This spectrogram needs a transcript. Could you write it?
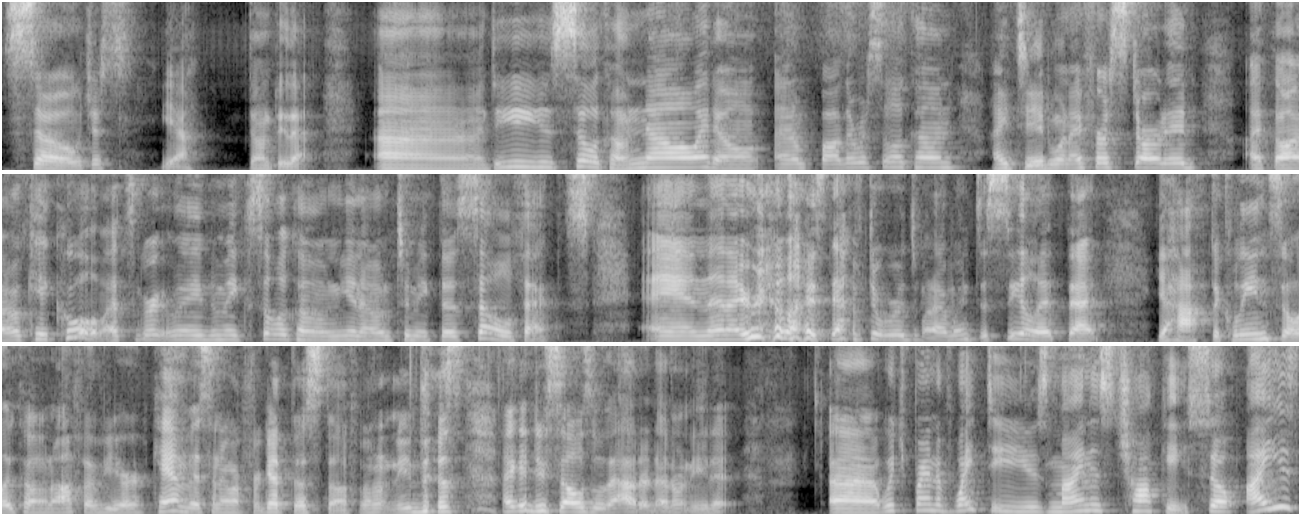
So just, yeah, don't do that. Uh, do you use silicone? No, I don't. I don't bother with silicone. I did when I first started. I thought, okay, cool, that's a great way to make silicone, you know, to make those cell effects. And then I realized afterwards when I went to seal it that you have to clean silicone off of your canvas. And I went, forget this stuff. I don't need this. I can do cells without it. I don't need it. Uh, which brand of white do you use? Mine is chalky. So I use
